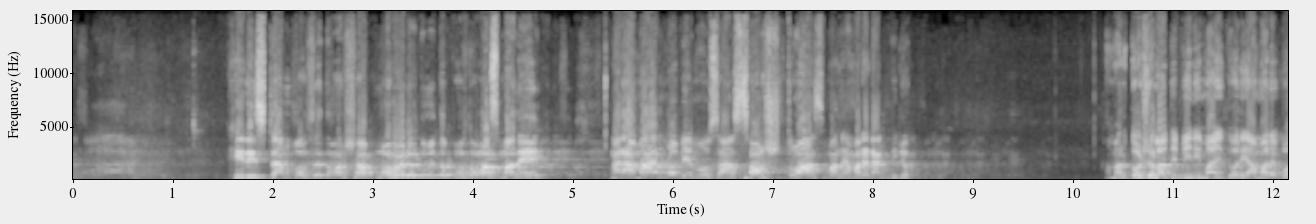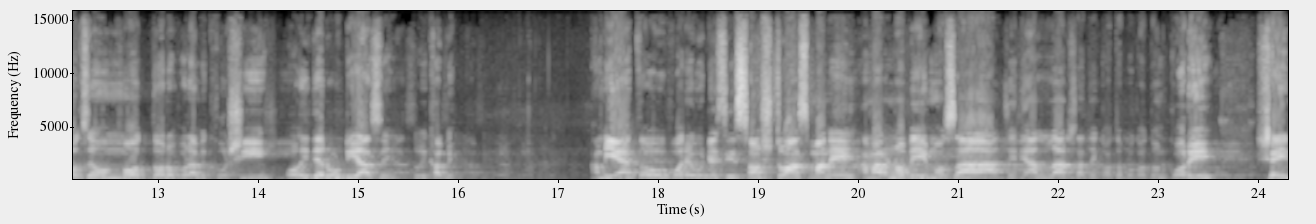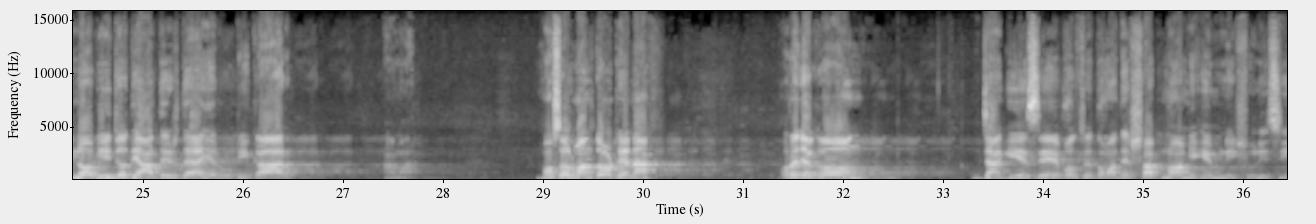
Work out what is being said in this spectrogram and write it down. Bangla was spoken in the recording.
খ্রিস্টান বলছে, তোমার স্বপ্ন হইল, তুমি তো প্রথম আসমানে আর আমার নবী মোসা ষষ্ঠ আসমানে আমারে ডাক দিল। আমার কৌশলাদি বিনিময় করে আমারে বলছে, উম্মত, তোর উপর আমি খুশি। ওই যে রুটি আছে, তুই খাবি। আমি এত উপরে উঠেছি ষষ্ঠ আসমানে আমার নবী মোসা, যিনি আল্লাহর সাথে কথোপকথন করে, সেই নবী যদি আদেশ দেয় রুটি কার? আমার। মুসলমান তো ওঠে না। ওরা যখন জাগিয়েছে, বলছে, তোমাদের স্বপ্ন আমি এমনি শুনেছি।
